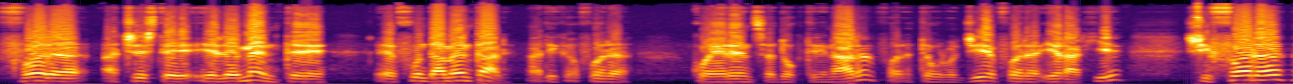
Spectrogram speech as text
fără aceste elemente fundamentale, adică fără coerență doctrinară, fără teologie, fără ierarhie și fără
